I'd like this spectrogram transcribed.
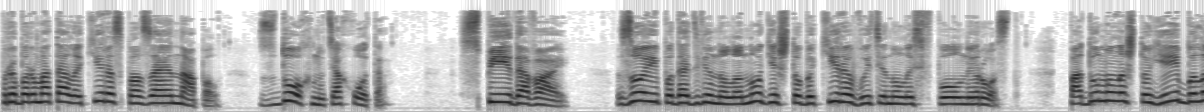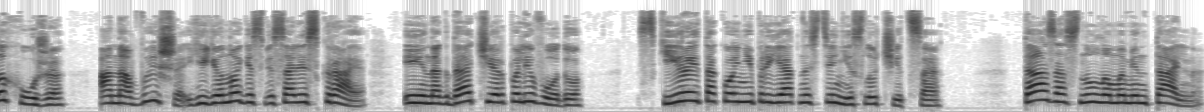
Пробормотала Кира, сползая на пол. «Сдохнуть охота!» «Спи давай!» Зои пододвинула ноги, чтобы Кира вытянулась в полный рост. Подумала, что ей было хуже. Она выше, ее ноги свисали с края и иногда черпали воду. С Кирой такой неприятности не случится. Та заснула моментально.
